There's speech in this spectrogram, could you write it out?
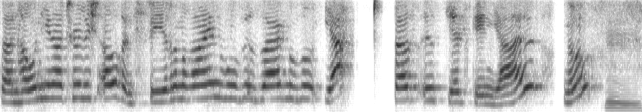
dann hauen die natürlich auch in Sphären rein, wo wir sagen so, ja, das ist jetzt genial, ne? Mhm.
